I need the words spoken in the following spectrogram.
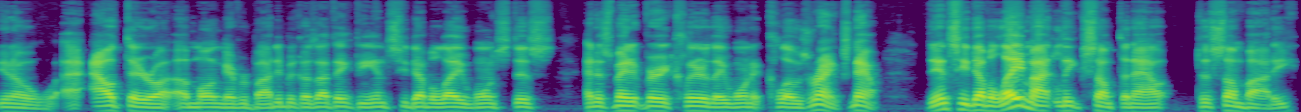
you know, out there among everybody because I think the NCAA wants this and has made it very clear they want it closed ranks. Now, the NCAA might leak something out to somebody.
